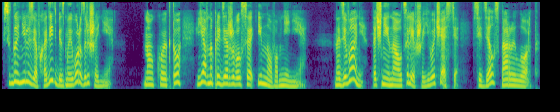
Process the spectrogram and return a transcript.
Сюда нельзя входить без моего разрешения. Но кое-кто явно придерживался иного мнения. На диване, точнее на уцелевшей его части, сидел старый лорд.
